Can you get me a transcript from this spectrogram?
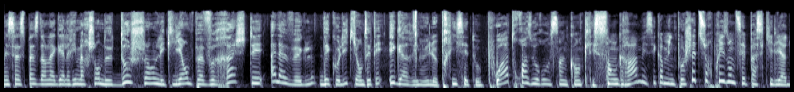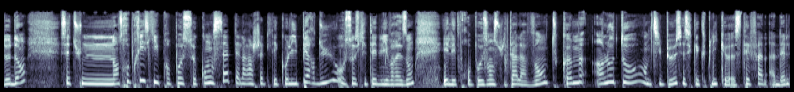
Et ça se passe dans la galerie marchande de Dauchan. Les clients peuvent racheter à l'aveugle des colis qui ont été égarés. Oui, le prix c'est au poids, 3,50 euros les 100 grammes et c'est comme une pochette surprise, on ne sait pas ce qu'il y a dedans. C'est une entreprise qui propose ce concept, elle rachète les colis perdus aux sociétés de livraison et les propose ensuite à la vente comme un loto un petit peu, c'est ce qu'explique euh, Stéphane Adel,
